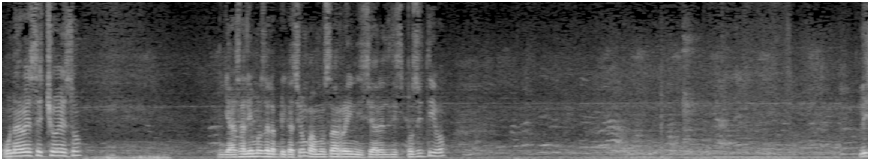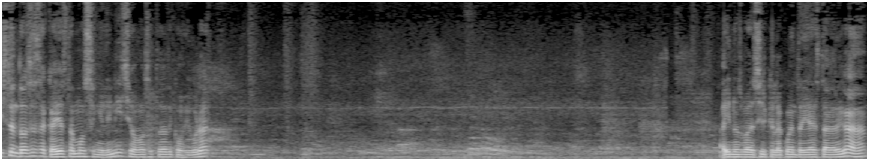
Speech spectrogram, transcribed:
Una vez hecho eso, ya salimos de la aplicación. Vamos a reiniciar el dispositivo. Listo, entonces acá ya estamos en el inicio, vamos a tratar de configurar. Ahí nos va a decir que la cuenta ya está agregada.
